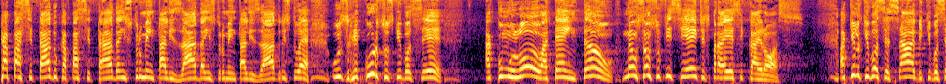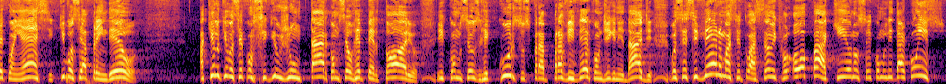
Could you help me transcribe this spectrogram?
capacitado, capacitada, instrumentalizada, instrumentalizado, isto é, os recursos que você acumulou até então não são suficientes para esse kairos. Aquilo que você sabe, que você conhece, que você aprendeu, aquilo que você conseguiu juntar como seu repertório e como seus recursos para viver com dignidade, você se vê numa situação em que fala: opa, aqui eu não sei como lidar com isso.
